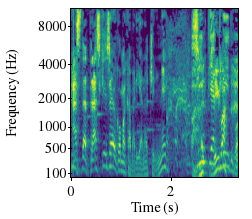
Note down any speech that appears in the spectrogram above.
Hasta atrás, quién sabe cómo acabaría noche Ninel. Cintia. Clitbo.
